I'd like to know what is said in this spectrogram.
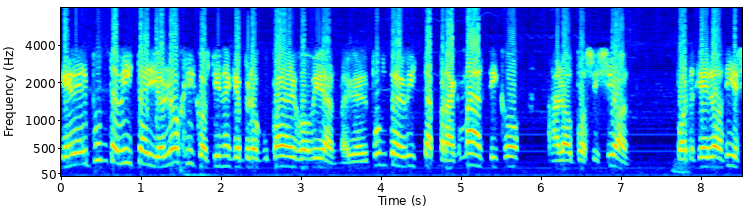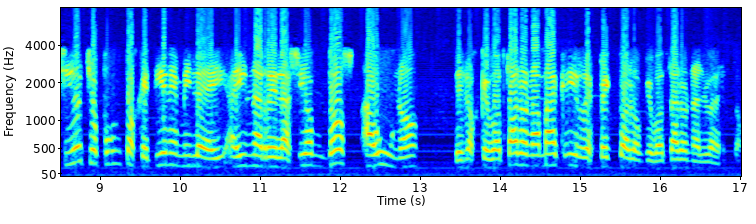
que desde el punto de vista ideológico tiene que preocupar al gobierno y desde el punto de vista pragmático a la oposición, porque los 18 puntos que tiene mi ley hay una relación 2 a 1 de los que votaron a Macri respecto a los que votaron a Alberto.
